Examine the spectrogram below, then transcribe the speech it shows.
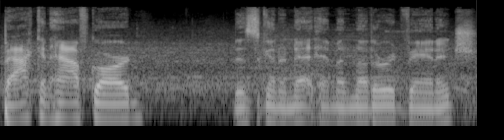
Back in half guard. This is going to net him another advantage.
